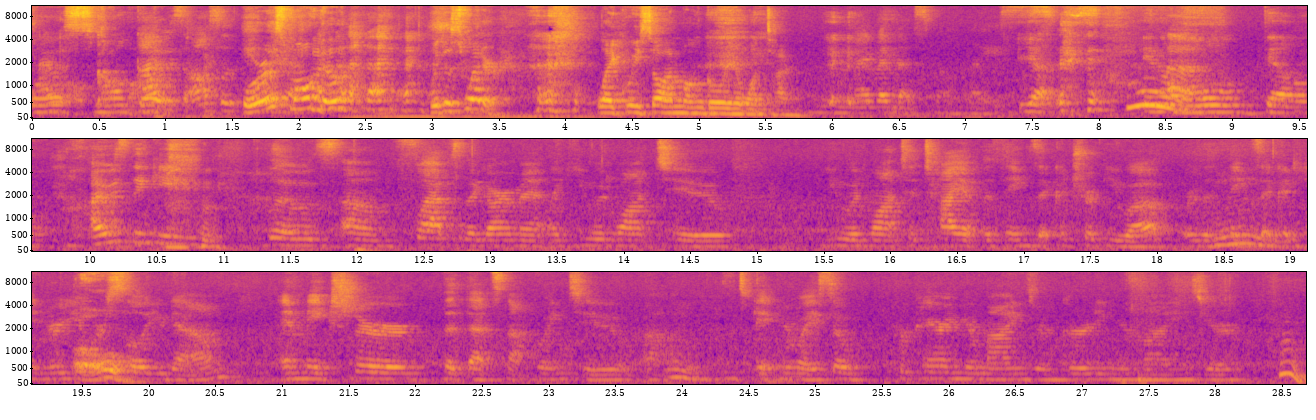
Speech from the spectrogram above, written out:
Or a small I goat. was also Or a small goat with a sweater, like we saw in Mongolia one time. Mm, I bet that smelled nice. Yes. In a wool deel. I was thinking those um, flaps of the garment, like you would want to, you would want to tie up the things that could trip you up or the things that could hinder you or Oh. slow you down, and make sure that that's not going to um, get in your way. So preparing your minds or girding your minds, you're Hmm.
